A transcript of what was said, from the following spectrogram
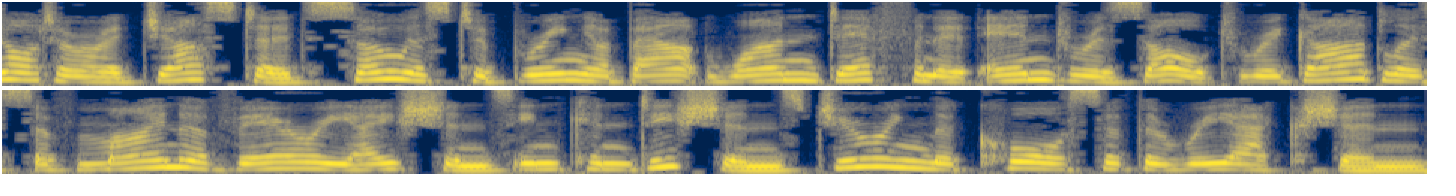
are adjusted so as to bring about one definite end result regardless of minor variations in conditions during the course of the reaction.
